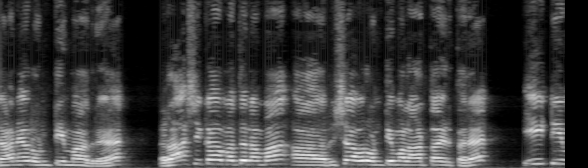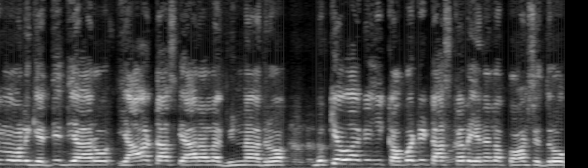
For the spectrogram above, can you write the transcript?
ಜಾನಿ ಅವರು ಒಂದು ಟೀಮ್ ಆದ್ರೆ, ರಾಶಿಕಾ ಮತ್ತು ನಮ್ಮ ರಿಷಾ ಅವರು ಒಂದು ಟೀಮ್ ಅಲ್ಲಿ ಆಡ್ತಾ ಇರ್ತಾರೆ. ಈ ಟೀಮ್ ಅಲ್ಲಿ ಗೆದ್ದಿದ್ ಯಾರು? ಯಾವ ಟಾಸ್ಕ್ ಯಾರೆಲ್ಲ ವಿನ್ ಆದ್ರು? ಮುಖ್ಯವಾಗಿ ಈ ಕಬಡ್ಡಿ ಟಾಸ್ಕ್ ಅಲ್ಲಿ ಏನೆಲ್ಲ ಪಾಯಿಂಟ್ಸ್ ಇದ್ರು?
